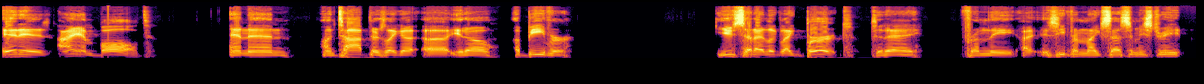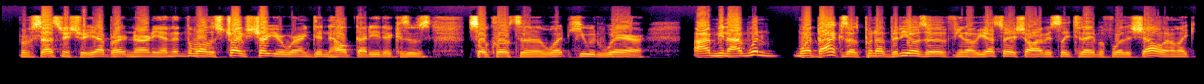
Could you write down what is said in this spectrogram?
it is. I am bald, and then on top there's like a, a you know a beaver. You said I look like Bert today from the. Uh, is he from like Sesame Street? From Sesame Street, yeah, Bert and Ernie. And then, well, the striped shirt you're wearing didn't help that either because it was so close to what he would wear. I mean, I wouldn't went back because I was putting up videos of you know yesterday's show, obviously today before the show, and I'm like,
